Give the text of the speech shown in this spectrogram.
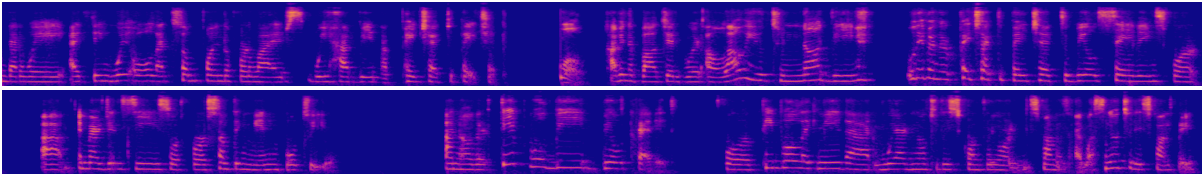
That way, I think we all at some point of our lives, we have been a paycheck to paycheck. Well, having a budget would allow you to not be living a paycheck to paycheck to build savings for um, emergencies or for something meaningful to you. Another tip will be build credit for people like me that were new to this country or in this moment I was new to this country.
